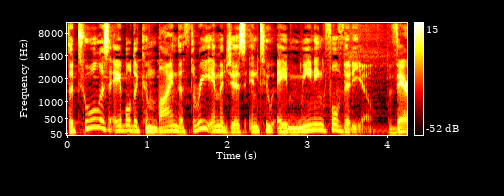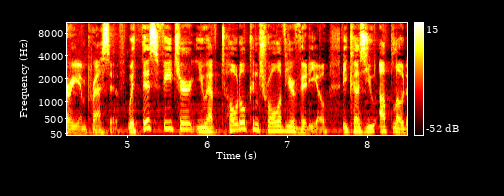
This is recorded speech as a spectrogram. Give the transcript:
The tool is able to combine the three images into a meaningful video. Very impressive. With this feature, you have total control of your video because you upload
